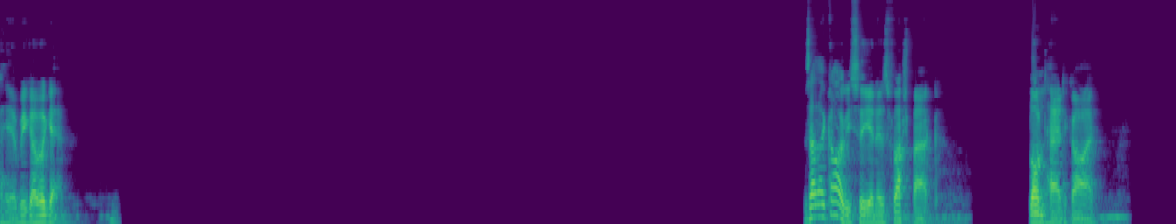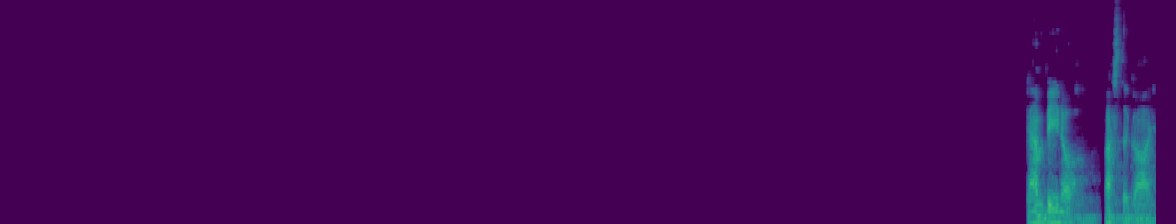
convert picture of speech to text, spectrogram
Here we go again. Is that that guy we see in his flashback? Blonde haired guy. Gambino. That's the guy.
